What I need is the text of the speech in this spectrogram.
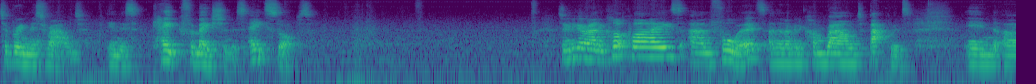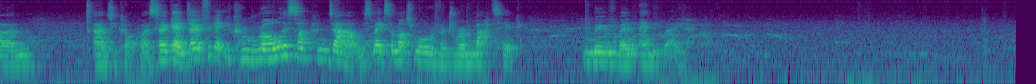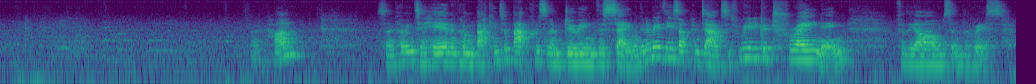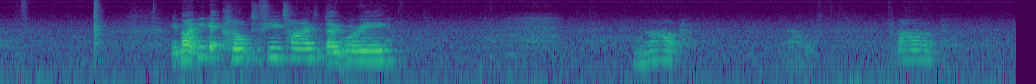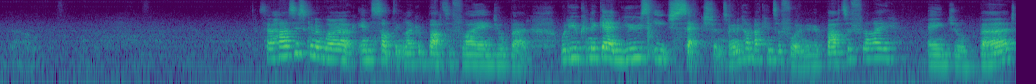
to bring this round in this cake formation. There's eight stops. So I'm going to go around in clockwise and forwards and then I'm going to come round backwards in um, anti-clockwise. So again, don't forget you can roll this up and down. This makes a much more of a dramatic movement anyway. come. So I'm coming to here and I'm coming back into backwards and I'm doing the same. I'm going to move these up and down because it's really good training for the arms and the wrist. It might be get clonked a few times, don't worry. And up, down, up, down. So how's this going to work in something like a butterfly angel bird? Well, you can again use each section. So I'm going to come back into four. I'm going to go butterfly, angel, bird,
